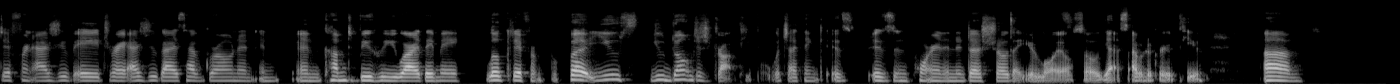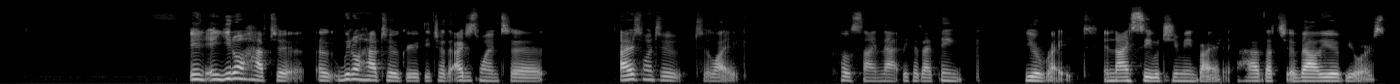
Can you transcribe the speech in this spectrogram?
different as you've aged, right? As you guys have grown and, and, and come to be who you are, they may look different, but you, you don't just drop people, which I think is, is important. And it does show that you're loyal. So yes, I would agree with you. Um, and, and you don't have to, uh, we don't have to agree with each other. I just wanted to, I just want to, to like co-sign that because I think you're right. And I see what you mean by it, how that's a value of yours.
